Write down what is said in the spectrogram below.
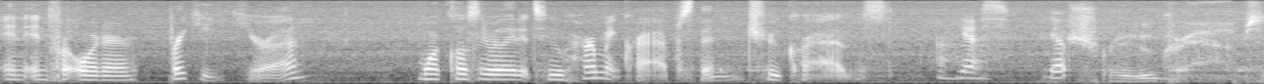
in infraorder Brachyura, more closely related to hermit crabs than true crabs. Yes. Yep. True crabs.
